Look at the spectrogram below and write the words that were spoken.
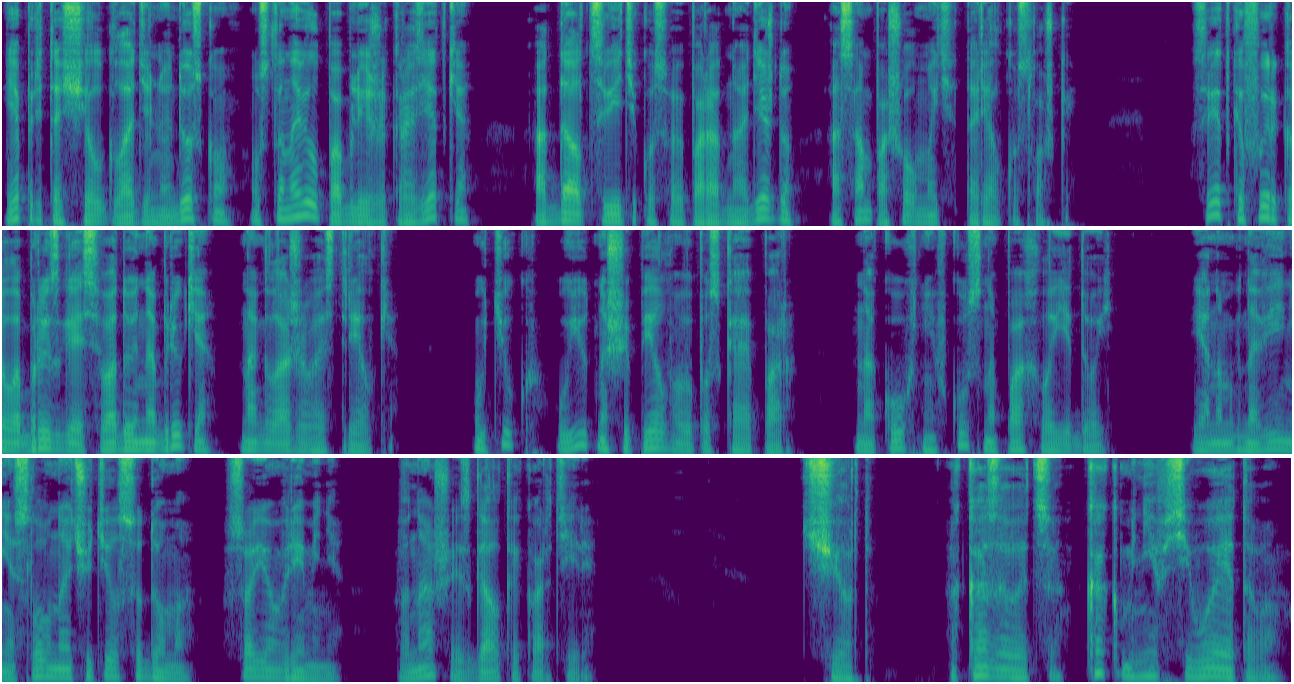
Я притащил гладильную доску, установил поближе к розетке, отдал Цветику свою парадную одежду, а сам пошел мыть тарелку с ложкой. Светка фыркала, брызгаясь водой на брюки, наглаживая стрелки. Утюг уютно шипел, выпуская пар. На кухне вкусно пахло едой. Я на мгновение словно очутился дома, в своем времени, в нашей с Галкой квартире. Черт, оказывается, как мне всего этого,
